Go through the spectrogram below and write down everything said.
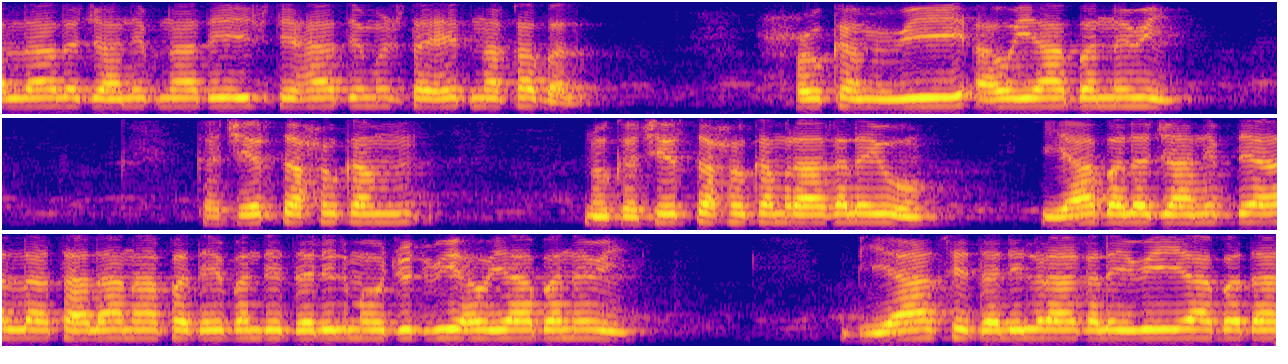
الله له جانب نه د اجتهاد د مجتهد نه قبل حکم وی او یا بنوي کچیرته حکم نو کچیرته حکم راغلی وو یا بل جانب دی الله تعالی نه په دې باندې دلیل موجود وي او یا بنوي بیا سه دلیل راغلی وي یا به دا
